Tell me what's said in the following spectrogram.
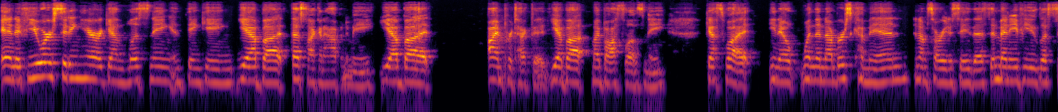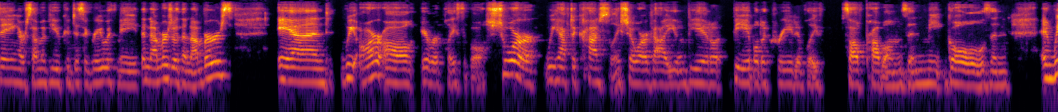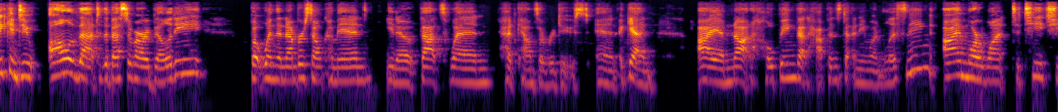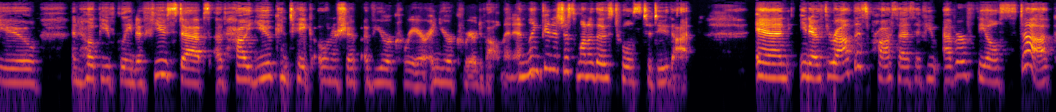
And if you are sitting here again listening and thinking, yeah, but that's not going to happen to me. Yeah, but I'm protected. Yeah, but my boss loves me. Guess what? You know, when the numbers come in, and I'm sorry to say this, and many of you listening or some of you could disagree with me, the numbers are the numbers. And we are all irreplaceable. Sure, we have to constantly show our value and be able be able to creatively solve problems and meet goals and and we can do all of that to the best of our ability but when the numbers don't come in you know that's when headcounts are reduced and again I am not hoping that happens to anyone listening. I more want to teach you and hope you've gleaned a few steps of how you can take ownership of your career and your career development. And LinkedIn is just one of those tools to do that. And, you know, throughout this process, if you ever feel stuck,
